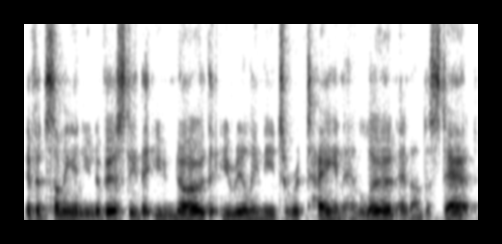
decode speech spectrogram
If it's something in university that you know that you really need to retain and learn and understand,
